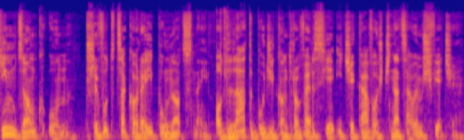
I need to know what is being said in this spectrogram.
Kim Jong-un, przywódca Korei Północnej, od lat budzi kontrowersje i ciekawość na całym świecie.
